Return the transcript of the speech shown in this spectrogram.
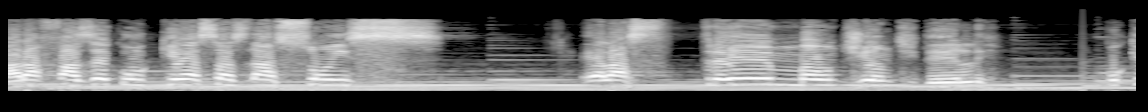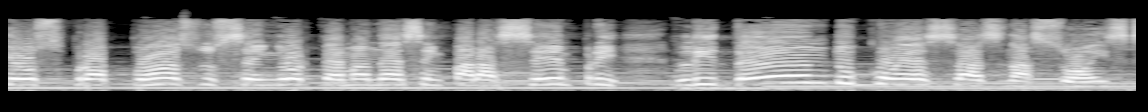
para fazer com que essas nações elas tremam diante dele porque os propósitos do Senhor permanecem para sempre, lidando com essas nações,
